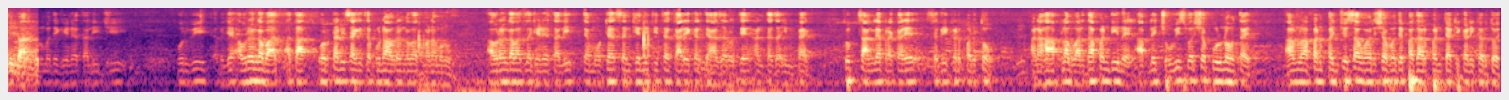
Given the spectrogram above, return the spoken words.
जी नागपूरमध्ये घेण्यात आली जी पूर्वी म्हणजे औरंगाबाद आता कोर्टाने सांगितलं पुन्हा औरंगाबाद म्हणा म्हणून औरंगाबादला घेण्यात आली. त्या मोठ्या संख्येने तिथं कार्यकर्ते हजर होते आणि त्याचा इम्पॅक्ट खूप चांगल्या प्रकारे सगळीकडे पडतो. आणि हा आपला वर्धापन दिन आहे. आपले चोवीस वर्ष पूर्ण होत आहेत. म्हणून आपण पंचवीसा वर्षामध्ये पदार्पण त्या ठिकाणी करतोय.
